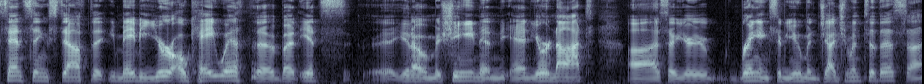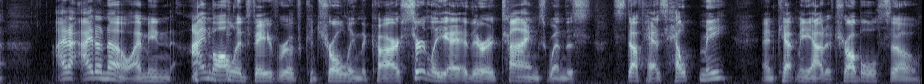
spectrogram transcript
sensing stuff that maybe you're okay with, uh, but it's uh, you know machine and and you're not. Uh, so you're bringing some human judgment to this. Uh, I, I don't know. I mean, I'm all in favor of controlling the car. Certainly, uh, there are times when this stuff has helped me and kept me out of trouble. So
